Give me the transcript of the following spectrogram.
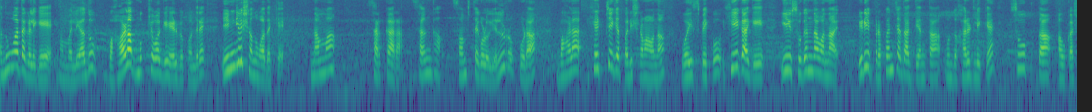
ಅನುವಾದಗಳಿಗೆ ನಮ್ಮಲ್ಲಿ ಅದು ಬಹಳ ಮುಖ್ಯವಾಗಿ ಹೇಳಬೇಕು ಅಂದರೆ ಇಂಗ್ಲೀಷ್ ಅನುವಾದಕ್ಕೆ ನಮ್ಮ ಸರ್ಕಾರ, ಸಂಘ, ಸಂಸ್ಥೆಗಳು ಎಲ್ಲರೂ ಕೂಡ ಬಹಳ ಹೆಚ್ಚಿಗೆ ಪರಿಶ್ರಮವನ್ನು ವಹಿಸಬೇಕು. ಹೀಗಾಗಿ ಈ ಸುಗಂಧವನ್ನು ಇಡೀ ಪ್ರಪಂಚದಾದ್ಯಂತ ಒಂದು ಹರಡಲಿಕ್ಕೆ ಸೂಕ್ತ ಅವಕಾಶ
